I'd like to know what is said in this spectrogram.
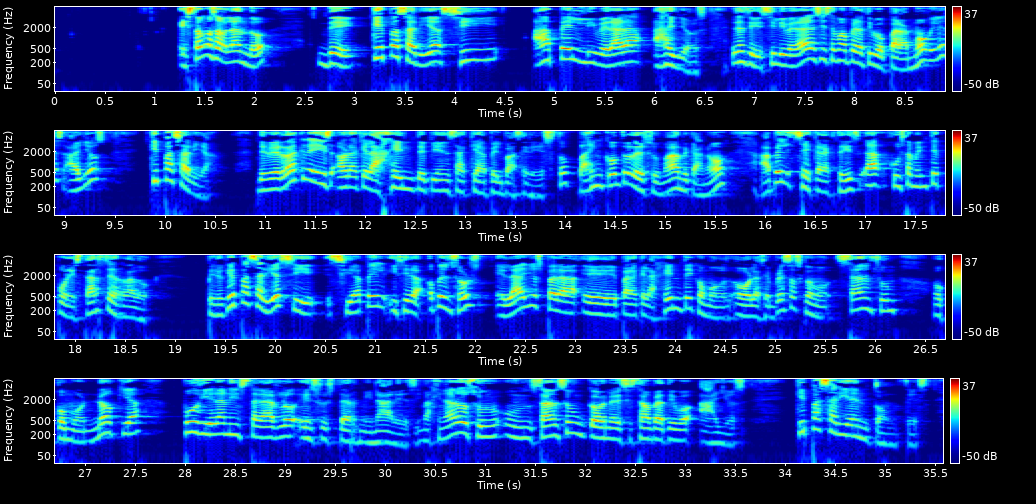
Estamos hablando de qué pasaría si Apple liberara iOS. Es decir, si liberara el sistema operativo para móviles, iOS, ¿qué pasaría? ¿De verdad creéis ahora que la gente piensa que Apple va a hacer esto? Va en contra de su marca, ¿no? Apple se caracteriza justamente por estar cerrado. Pero ¿qué pasaría si, si Apple hiciera open source el iOS para, eh, para que la gente como, o las empresas como Samsung o como Nokia pudieran instalarlo en sus terminales? Imaginaros un, Samsung con el sistema operativo iOS. ¿Qué pasaría entonces?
